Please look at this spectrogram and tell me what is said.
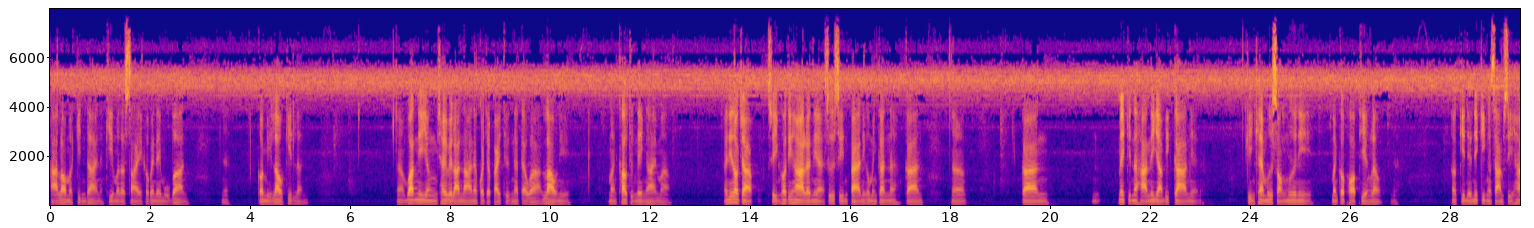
หาเหล้ามากินได้นะขี่มอเตอร์ไซค์เข้าไปในหมู่บ้านนะก็มีเหล้ากินแล้ววัดนี่ยังใช้เวลานานนะกว่าจะไปถึงนะแต่ว่าเหล้านี่มันเข้าถึงได้ง่ายมาก อันนี้นอกจากศีลข้อที่ห้าแล้วเนี่ยซื้อศีลแปดนี่ก็เหมือนกันนะการการไม่กินอาหารในยามวิกาลเนี่ย กินแค่มื้อสองมื้อนี่ มันก็พอเพียงแล้วเรา กินเดี๋ยวนี้กินกันสามสี่ห้า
